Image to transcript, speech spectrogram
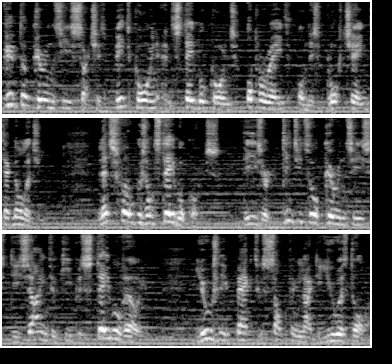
Cryptocurrencies such as Bitcoin and stablecoins operate on this blockchain technology. Let's focus on stablecoins. These are digital currencies designed to keep a stable value, usually pegged to something like the US dollar.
